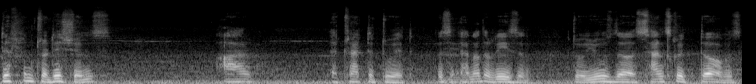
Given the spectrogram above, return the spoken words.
different traditions are attracted to it. This is another reason. To use the Sanskrit terms,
